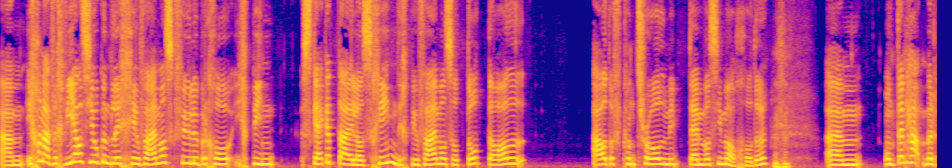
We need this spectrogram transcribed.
Ähm, ich habe einfach wie als Jugendliche auf einmal das Gefühl bekommen, ich bin das Gegenteil als Kind. Ich bin auf einmal so total out of control mit dem, was ich mache, oder? Mhm. Ähm, und dann hat man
